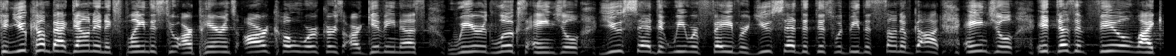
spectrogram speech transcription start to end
Can you come back down and explain this to our parents? Our coworkers are giving us weird looks, Angel. You said that we were favored. You said that this would be the Son of God. Angel, it doesn't feel like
